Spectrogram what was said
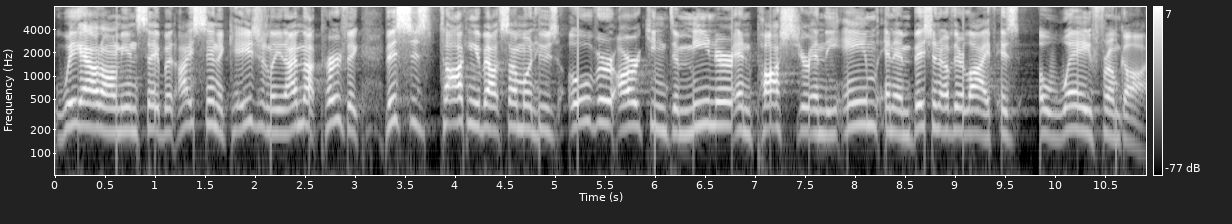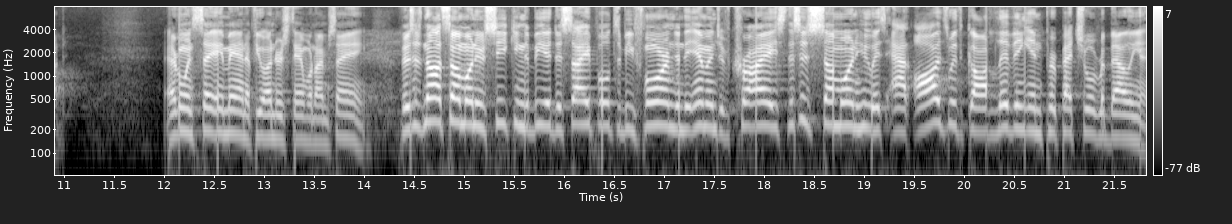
wig out on me and say, but I sin occasionally and I'm not perfect, this is talking about someone whose overarching demeanor and posture and the aim and ambition of their life is away from God. Everyone say amen if you understand what I'm saying. This is not someone who's seeking to be a disciple, to be formed in the image of Christ. This is someone who is at odds with God, living in perpetual rebellion.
